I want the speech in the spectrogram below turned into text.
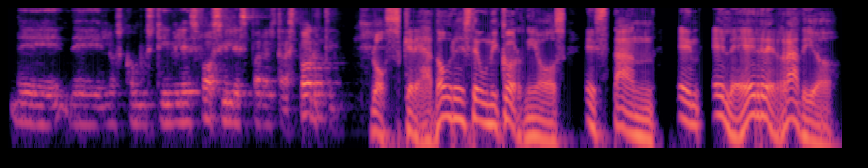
de, de, los combustibles fósiles para el transporte. Los creadores de unicornios están en LR Radio.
